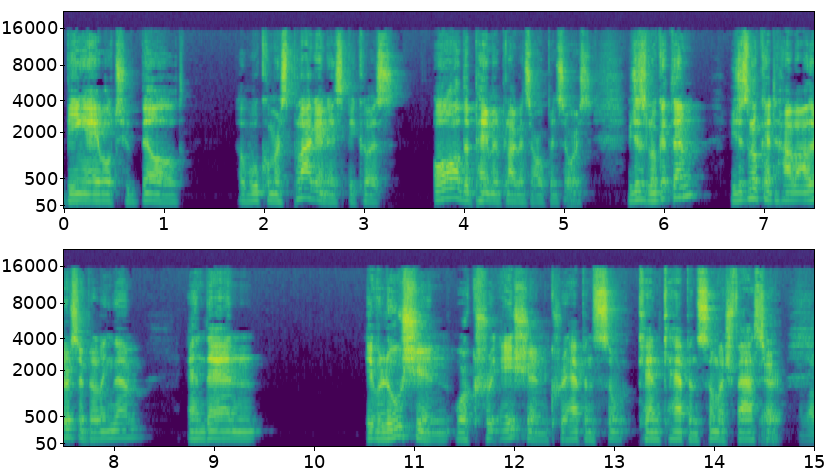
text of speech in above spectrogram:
being able to build a WooCommerce plugin is because all the payment plugins are open source. You just look at them, you just look at how others are building them, and then evolution or creation can happen so can happen so much faster. Yeah,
